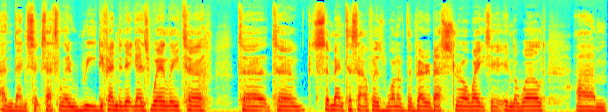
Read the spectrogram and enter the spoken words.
and then successfully redefended it against Weili to to to cement herself as one of the very best strawweights in the world, um,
